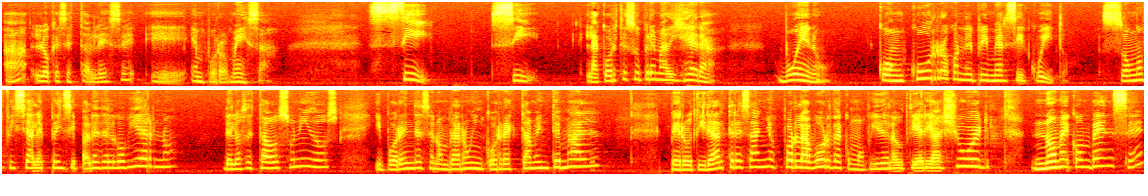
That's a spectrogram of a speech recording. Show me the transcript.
a lo que se establece eh, en promesa. Si, si la Corte Suprema dijera, bueno, concurro con el primer circuito, son oficiales principales del gobierno de los Estados Unidos y por ende se nombraron incorrectamente mal, pero tirar tres años por la borda, como pide la y Assured, no me convence,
